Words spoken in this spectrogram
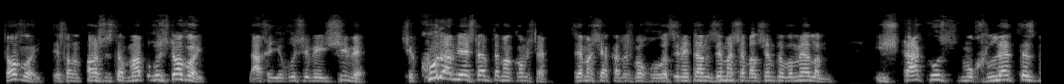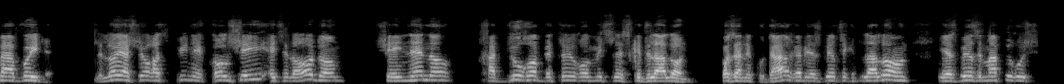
טובוי, יש לנו פרשת טוב, מה פירוש טובוי? לאחר ירושי וישיבה, שכולם יש להם את המקום שלהם. זה מה שהקדוש ברוך הוא רוצה מאיתנו, זה מה שהבעל שם טוב אומר לנו. השתקוס מוחלטס באבוידה. ללא ישור הספינה כלשהי אצל האודום שאיננו חדורו בתוירו מצווס כדי לעלון. פה זה הנקודה, הרבי יסביר את זה כדי לעלון, יסביר את זה מה הפירוש.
